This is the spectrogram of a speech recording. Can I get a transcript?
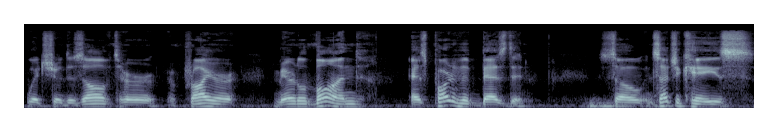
which dissolved her, prior marital bond as part of a beis din. So, in such a case,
